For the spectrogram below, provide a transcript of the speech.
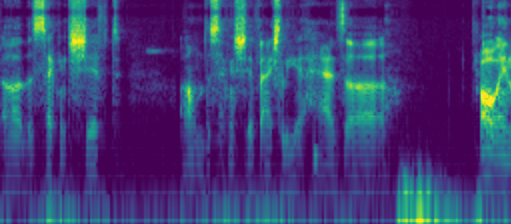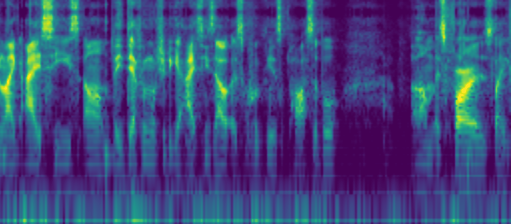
uh, the second shift. Um, the second shift actually has uh, oh, and like ICs. Um, they definitely want you to get ICs out as quickly as possible. Um, as far as like,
